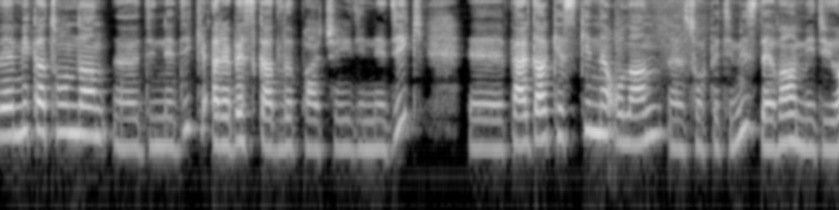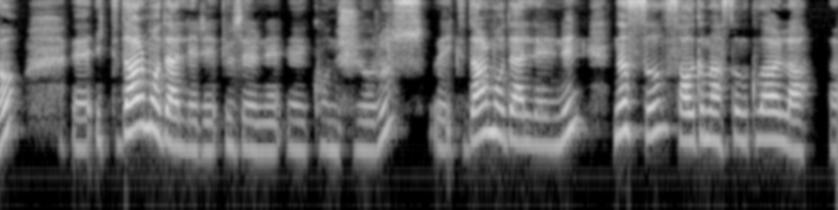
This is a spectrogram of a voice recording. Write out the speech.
ve Mikaton'dan e, dinledik. Arabesk adlı parçayı dinledik. E, Ferda Keskin'le olan e, sohbetimiz devam ediyor. E, iktidar modelleri üzerine e, konuşuyoruz. Ve iktidar modellerinin nasıl salgın hastalıklarla e,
